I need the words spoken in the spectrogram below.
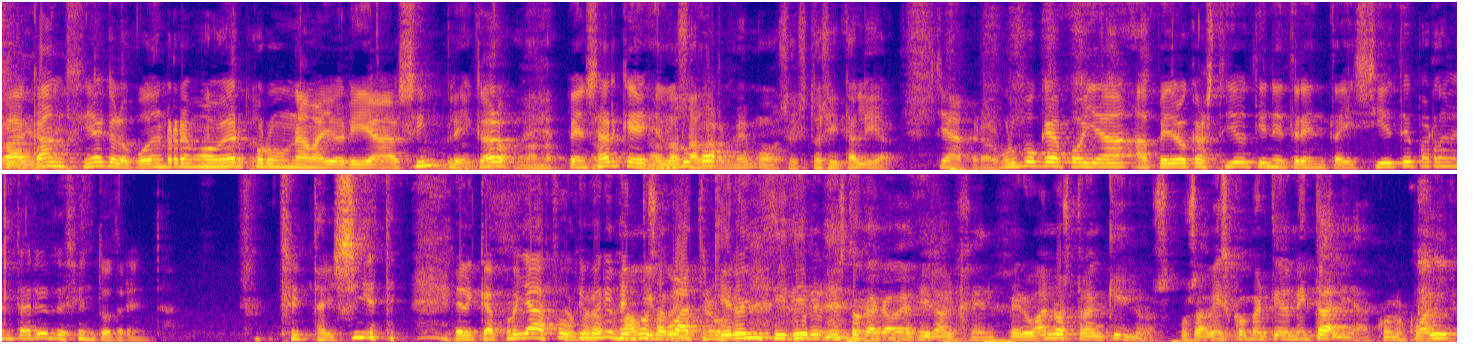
vacancia que lo pueden remover por una mayoría simple. Claro, No, no, pensar no, que no el nos grupo, alarmemos, esto es Italia. Ya, pero el grupo que apoya a Pedro Castillo tiene 37 parlamentarios de 130. 37. El que apoya a No, Fujimori, vamos a ver, 24. quiero incidir en esto que acaba de decir Ángel. Peruanos tranquilos, os habéis convertido en Italia, con lo cual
